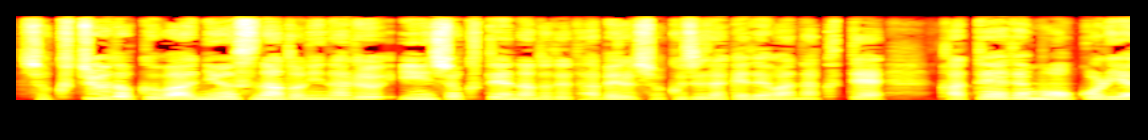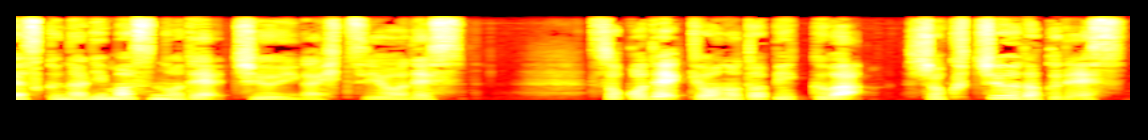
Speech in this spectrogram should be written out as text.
食中毒はニュースなどになる飲食店などで食べる食事だけではなくて、家庭でも起こりやすくなりますので注意が必要です。そこで今日のトピックは食中毒です。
